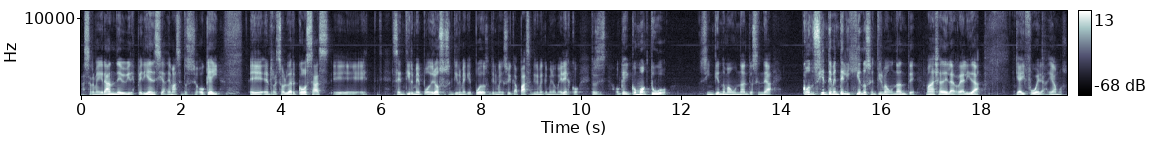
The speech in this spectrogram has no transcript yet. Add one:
hacerme grande, vivir experiencias, demás. Entonces, ok, eh, resolver cosas, eh, sentirme poderoso, sentirme que puedo, sentirme que soy capaz, sentirme que me lo merezco. Entonces, ok, ¿cómo actúo sintiéndome abundante? O sea, conscientemente eligiendo sentirme abundante más allá de la realidad que hay fuera, digamos.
